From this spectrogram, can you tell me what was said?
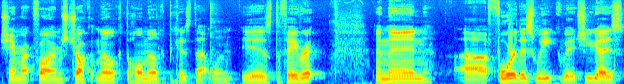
Shamrock Farms chocolate milk, the whole milk, because that one is the favorite. And then uh, for this week, which you guys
